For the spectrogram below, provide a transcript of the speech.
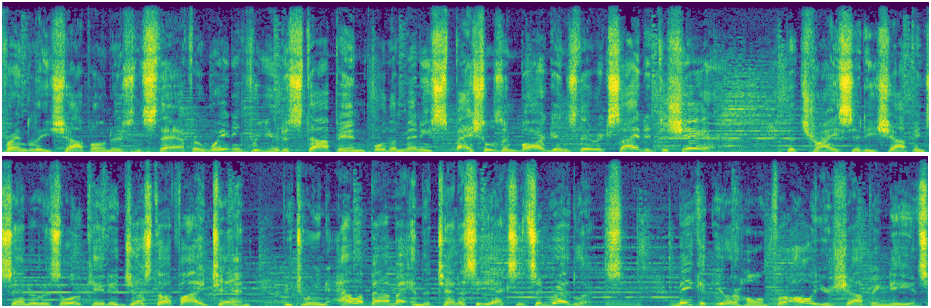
Friendly shop owners and staff are waiting for you to stop in for the many specials and bargains they're excited to share. The Tri City Shopping Center is located just off I 10 between Alabama and the Tennessee exits in Redlands. Make it your home for all your shopping needs,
